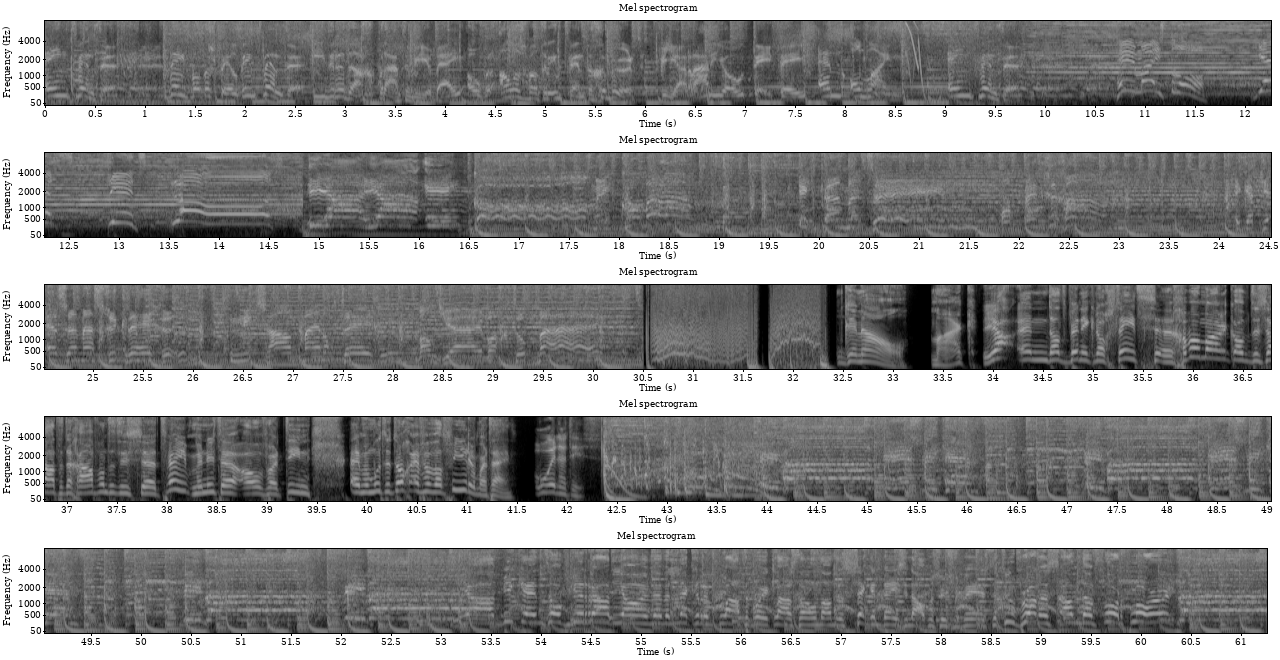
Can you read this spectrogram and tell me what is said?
1 Twente. Weet wat er speelt in Twente. Iedere dag praten we hierbij over alles wat er in Twente gebeurt. Via radio, tv en online. 1 Twente. Hey maestro, jetzt geht's los! Ja, ja, ik kom, ik kom eraan. Ik ben meteen op heb je sms gekregen, niets houdt mij nog tegen, want jij wacht op mij. Genau. Mark? Ja, en dat ben ik nog steeds. Eh, gewoon Mark op de zaterdagavond. Het is eh, twee minuten over tien. En we moeten toch even wat vieren, Martijn. Hoe dat is. Hebben lekkere platen voor je klaarstaan. Onder andere Second Base in de Opposition Bears. The Two Brothers on the Fourth Floor.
